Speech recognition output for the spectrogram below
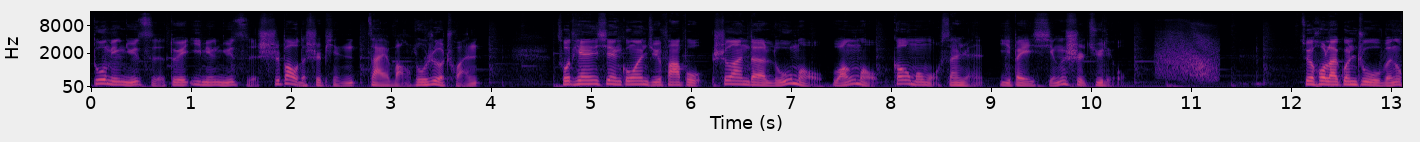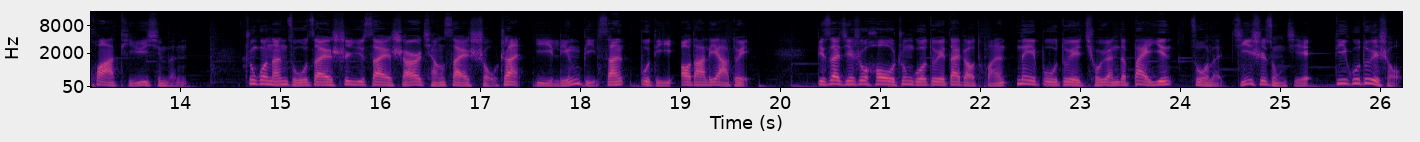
多名女子对一名女子施暴的视频在网络热传。昨天，县公安局发布，涉案的卢某、王某、高某某三人已被刑事拘留。最后来关注文化体育新闻。中国男足在世预赛十二强赛首战以零比三不敌澳大利亚队。比赛结束后，中国队代表团内部对球员的败因做了及时总结，低估对手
